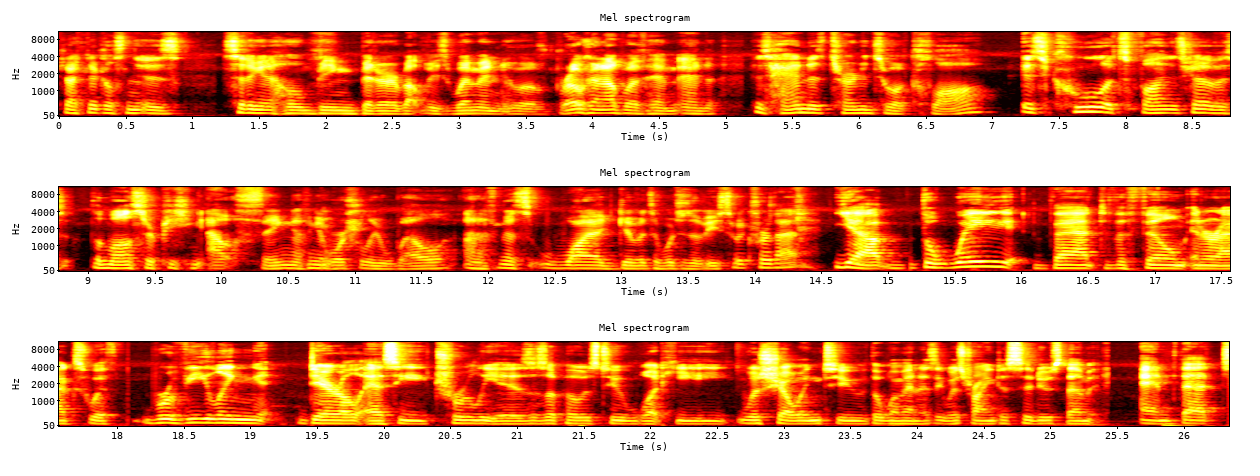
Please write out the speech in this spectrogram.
Jack Nicholson is sitting at home being bitter about these women who have broken up with him, and his hand is turned into a claw. It's cool, it's fun, it's kind of the monster peeking out thing. I think it works really well, and I think that's why I'd give it to Witches of Eastwick for that. Yeah, the way that the film interacts with revealing Daryl as he truly is, as opposed to what he was showing to the women as he was trying to seduce them, and that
